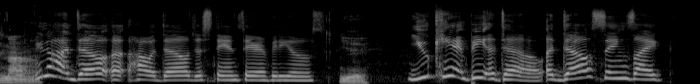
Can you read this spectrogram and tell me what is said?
Nah. You know how Adele, uh, how Adele just stands there in videos. Yeah. You can't beat Adele. Adele sings like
